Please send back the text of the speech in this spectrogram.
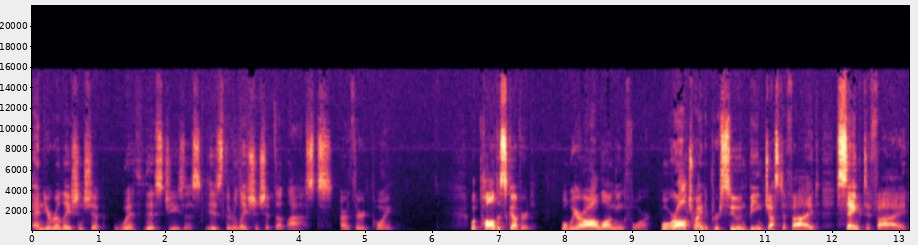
And your relationship with this Jesus is the relationship that lasts. Our third point. What Paul discovered what we are all longing for, what we're all trying to pursue in being justified, sanctified,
